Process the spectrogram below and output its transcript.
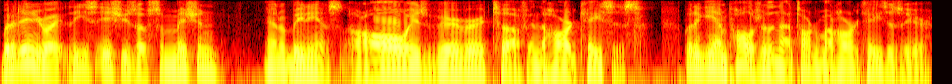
But at any rate, these issues of submission and obedience are always very, very tough in the hard cases. But again, Paul is really not talking about hard cases here,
